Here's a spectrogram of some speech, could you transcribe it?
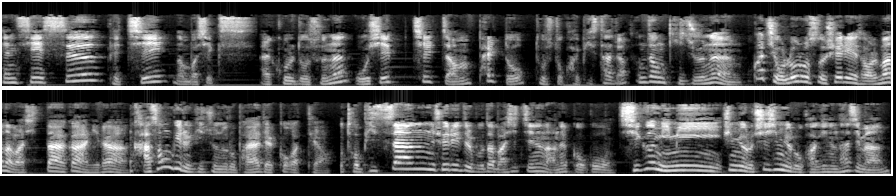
10CS batch 넘버 6 알코올 도수는 57.8도 도수도 거의 비슷하죠. 선정 기준은 똑같이 Oloroso sherry에서 얼마나 맛있다가 아니라 가성비를 기준으로 봐야 될 것 같아요. 더 비싼 쉐리들보다 맛있지는 않을 거고 지금 이미 60유로 70유로 가기는 하지만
